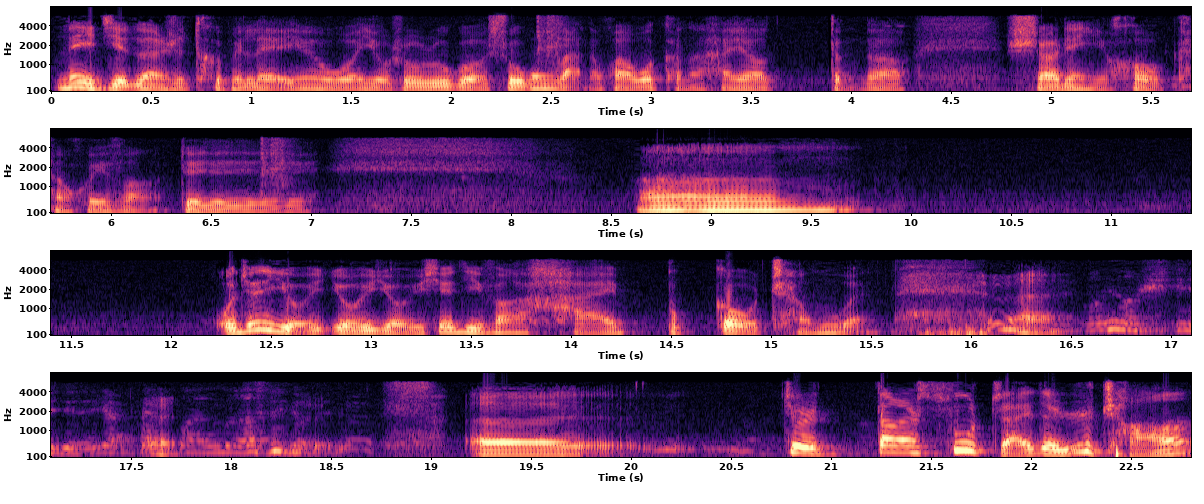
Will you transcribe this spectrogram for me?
那阶段是特别累，因为我有时候如果收工晚的话，我可能还要等到十二点以后看回放。对对对对对，嗯，我觉得有有有一些地方还不够沉稳，嗯。我有时也觉得有点太欢乐了，有点。呃。就是，当然苏宅的日常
